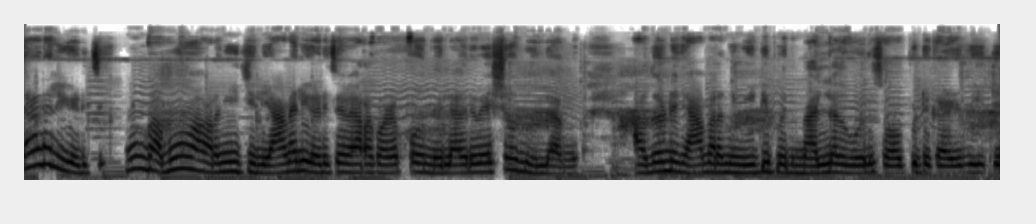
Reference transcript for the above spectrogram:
ചാണലി അണലി കടിച്ച്. മുമ്പ് അമ്മൂമ്മ പറഞ്ഞിച്ചില്ലേ അണലി കടിച്ച വേറെ കുഴപ്പമൊന്നുമില്ല ഒരു വിഷമൊന്നുമില്ല എന്ന്. അതുകൊണ്ട് ഞാൻ പറഞ്ഞു വീട്ടിൽ പോയി നല്ലതുപോലെ സോപ്പിട്ട് കഴുകിയിട്ട്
